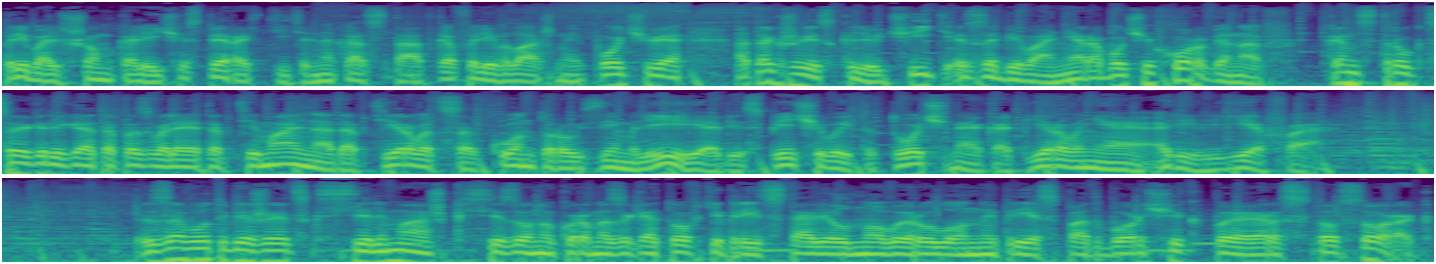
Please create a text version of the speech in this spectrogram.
при большом количестве растительных остатков или влажной почве, а также исключить забивание рабочих органов. Конструкция агрегата позволяет оптимально адаптироваться к контуру Земли и обеспечивает точное копирование рельефа. Завод Бежецк Сельмаш к сезону кормозаготовки представил новый рулонный пресс-подборщик PR-140.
